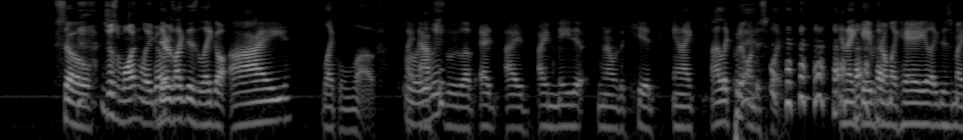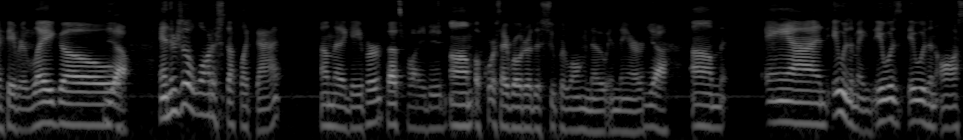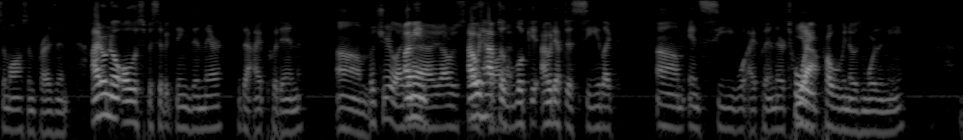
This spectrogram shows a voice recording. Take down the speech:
So Just one Lego. there's like this Lego I like love. I absolutely love. I, I've I made it when I was a kid, and I I like put it on display, and I gave it to her. I'm like, hey, like this is my favorite Lego. Yeah. And there's a lot of stuff like that, um, that I gave her. That's funny, dude. Um, of course, I wrote her this super long note in there. Yeah. Um, and it was amazing. It was it was an awesome, awesome present. I don't know all the specific things in there that I put in. Um, But you're like, I mean, yeah, I was. I would have to it. look at. I would have to see like, um, and see what I put in there. Tori Yeah. probably knows more than me,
